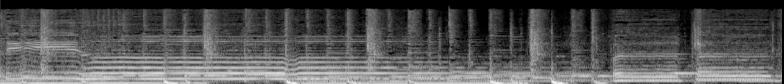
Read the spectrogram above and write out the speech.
रहती पल पल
